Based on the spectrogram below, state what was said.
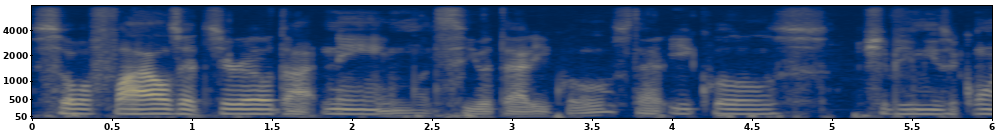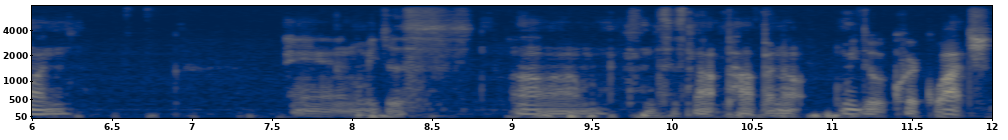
So files at 0 dot name, let's see what that equals. That equals, should be music 1. And let me just, um, since it's not popping up, let me do a quick watch.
